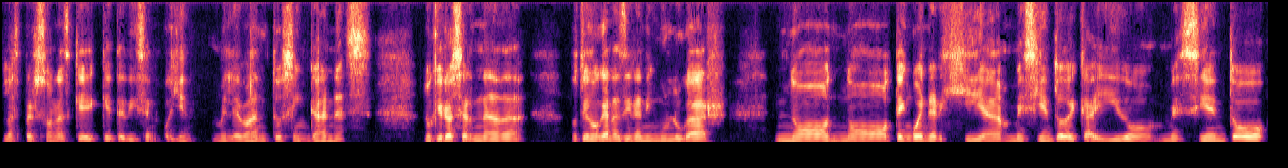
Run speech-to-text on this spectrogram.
Las personas que, te dicen, oye, me levanto sin ganas, no quiero hacer nada, no tengo ganas de ir a ningún lugar, no, no tengo energía, me siento decaído, me siento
